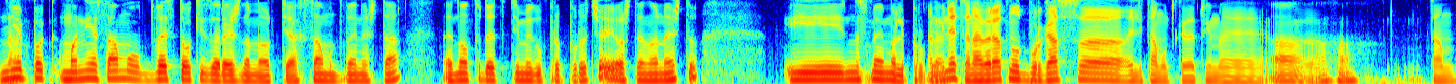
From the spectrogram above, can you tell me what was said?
Ние да. пък, ма ние само две стоки зареждаме от тях. Само две неща. Едното, дето ти ми го препоръча и още едно нещо. И не сме имали проблем. Ами не, най-вероятно от Бургас а, или там откъдето им е а, а, аха. там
